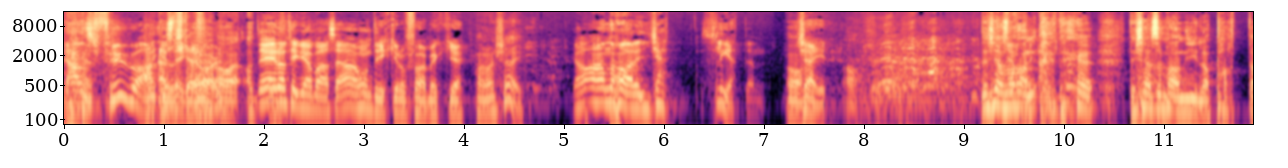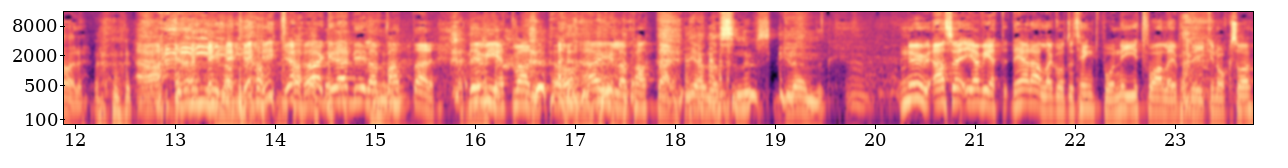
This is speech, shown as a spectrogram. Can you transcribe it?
hans fru har Han alkis, älskar tänker jag. öl. Ja, Det är någonting jag bara säger, ja, hon dricker nog för mycket. har han tjej? Ja, han har en jätt- sleten tjej. Det känns som han, det känns som han gillar pattar. ja, Glenn gillar pattar. Det vet man. Han gillar pattar. Jävla snuskgränd. Nu, alltså jag vet, det här har alla gått och tänkt på. Ni två alla i publiken också.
